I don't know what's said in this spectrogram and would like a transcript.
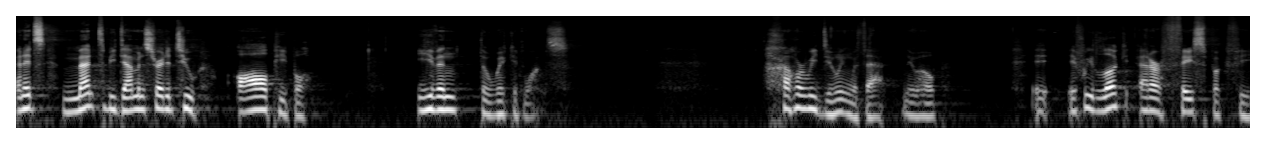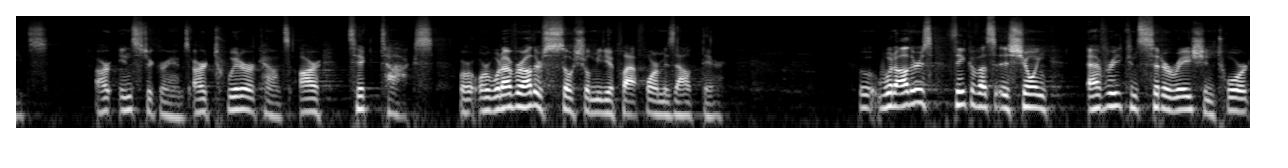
And it's meant to be demonstrated to all people, even the wicked ones. How are we doing with that, New Hope? If we look at our Facebook feeds, our Instagrams, our Twitter accounts, our TikToks, or, or whatever other social media platform is out there, would others think of us as showing every consideration toward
